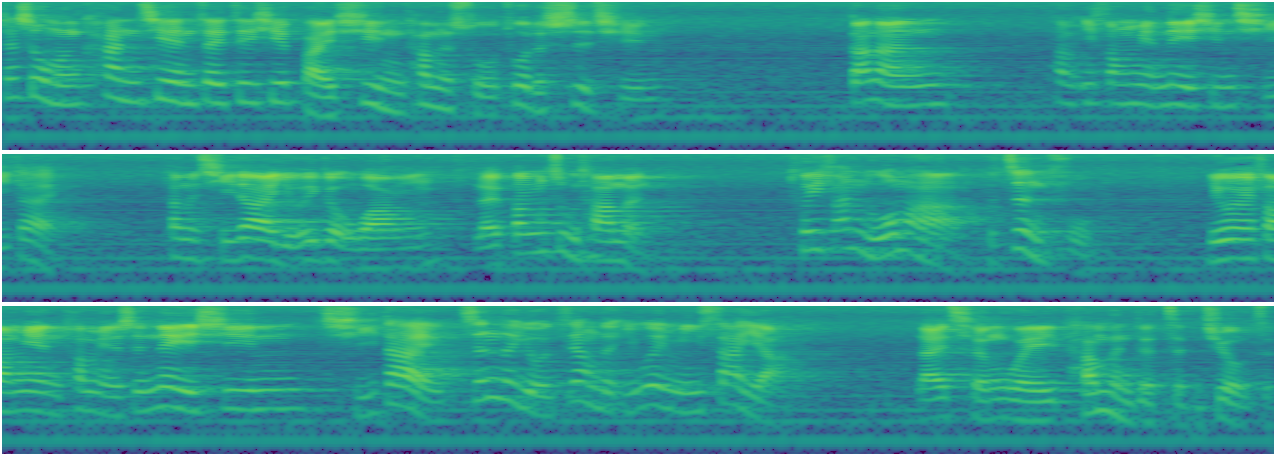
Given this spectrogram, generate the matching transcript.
但是我们看见，在这些百姓他们所做的事情，当然，他们一方面内心期待，他们期待有一个王来帮助他们推翻罗马的政府；另外一方面，他们也是内心期待，真的有这样的一位弥赛亚来成为他们的拯救者。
